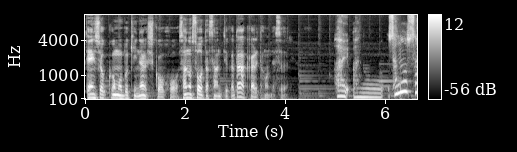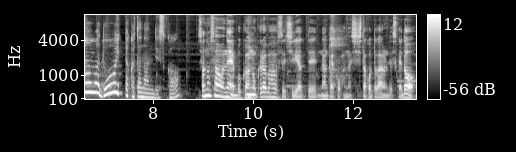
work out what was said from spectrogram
転職後も武器になる思考法、佐野壮太さんという方が書かれた本です。はい、あの佐野さんはどういった方なんですか？佐野さんはね僕あのクラブハウスで知り合って何回かお話ししたことがあるんですけど、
